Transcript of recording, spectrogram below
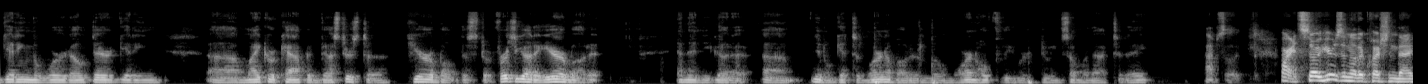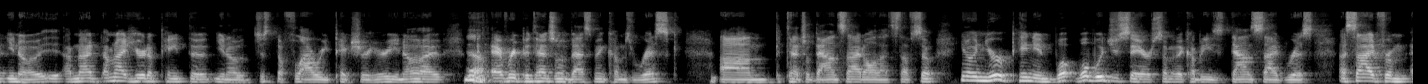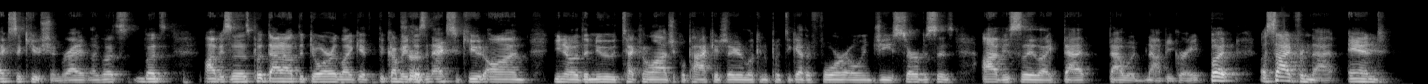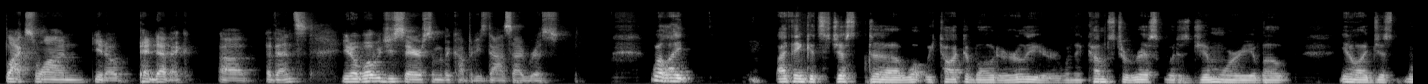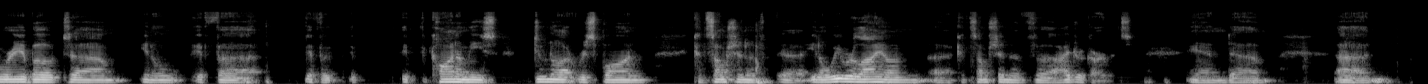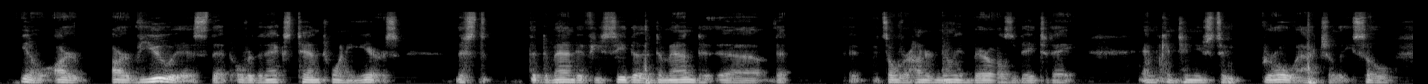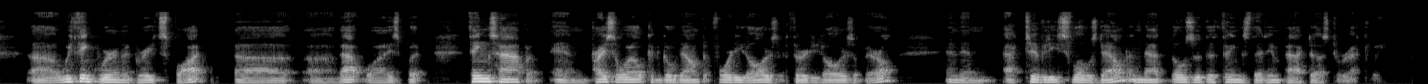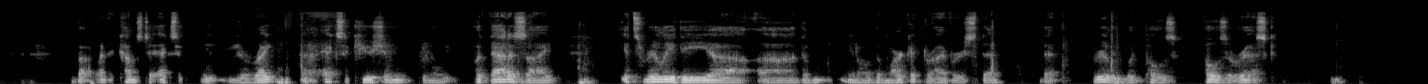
getting the word out there, getting uh, microcap investors to hear about this story. First, you got to hear about it, and then you got to um, you know get to learn about it a little more. And hopefully, we're doing some of that today. Absolutely. All right. So here's another question that, you know, I'm not, I'm not here to paint the, you know, just the flowery picture here. You know, I, yeah. with every potential investment comes risk, um, potential downside, all that stuff. So, you know, in your opinion, what, what would you say are some of the company's downside risks aside from execution, right? Like let's, let's obviously let's put that out the door. Like if the company sure. doesn't execute on, you know, the new technological package that you're looking to put together for ONG services, obviously like that, that would not be great. But aside from that, and black swan, you know, pandemic uh, events, you know, what would you say are some of the company's downside risks? Well, I I think it's just uh, what we talked about earlier. When it comes to risk, what does Jim worry about? You know, I just worry about um, you know if uh, if, if, if economies do not respond, consumption of uh, you know we rely on uh, consumption of uh, hydrocarbons and um, uh, you know our our view is that over the next 10 20 years this the demand if you see the demand uh, that it's over 100 million barrels a day today and continues to grow actually. So uh, we think we're in a great spot uh, uh, that wise but things happen and price of oil can go down to $40 or $30 a barrel and then activity slows down and that those are the things that impact us directly. But when it comes to exec you're right uh, execution you know put that aside it's really the uh, uh, the you know the market drivers that that really would pose pose a risk.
